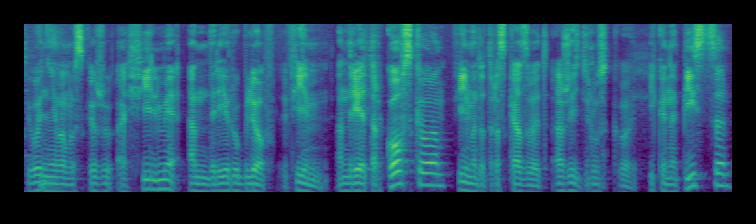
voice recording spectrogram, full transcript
Сегодня я вам расскажу о фильме Андрей Рублев. Фильм Андрея Тарковского. Фильм этот рассказывает о жизни русского иконописца.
